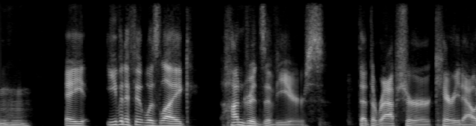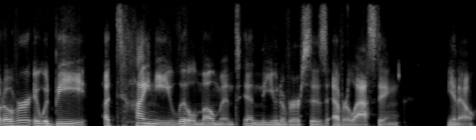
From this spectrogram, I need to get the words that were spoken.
mm-hmm. a even if it was like hundreds of years that the rapture carried out over it would be a tiny little moment in the universe's everlasting you know.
